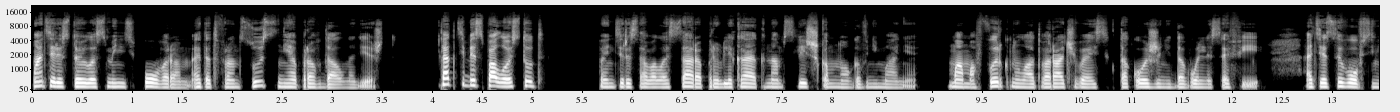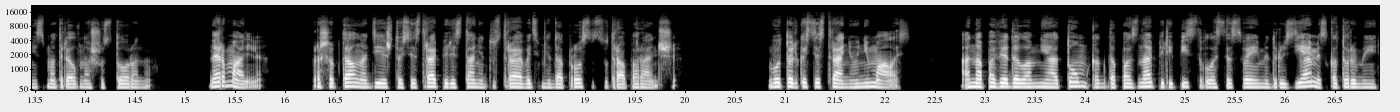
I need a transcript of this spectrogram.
Матери стоило сменить повара, этот француз не оправдал надежд. «Как тебе спалось тут?» — поинтересовалась Сара, привлекая к нам слишком много внимания. Мама фыркнула, отворачиваясь к такой же недовольной Софии. Отец и вовсе не смотрел в нашу сторону. «Нормально», — прошептал, надеясь, что сестра перестанет устраивать мне допросы с утра пораньше. Вот только сестра не унималась. Она поведала мне о том, как допоздна переписывалась со своими друзьями, с которыми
